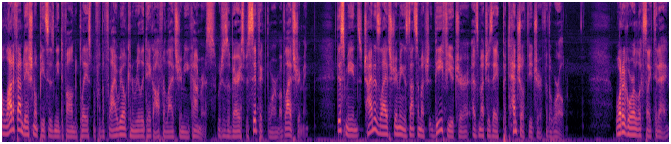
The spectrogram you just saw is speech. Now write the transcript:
a lot of foundational pieces need to fall into place before the flywheel can really take off for live streaming e commerce, which is a very specific form of live streaming. This means China's live streaming is not so much the future as much as a potential future for the world. What Agora looks like today.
